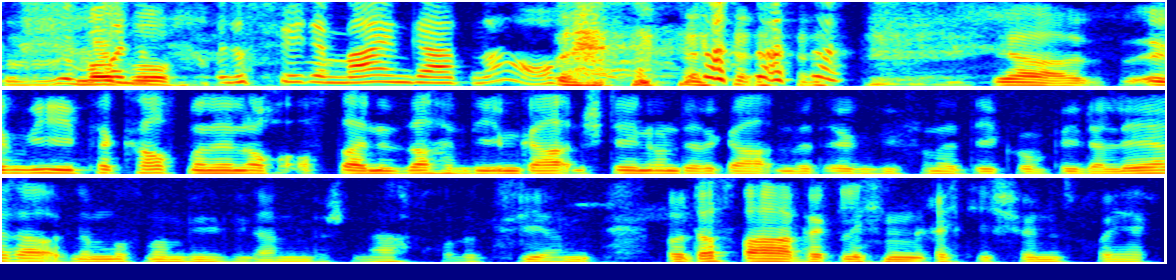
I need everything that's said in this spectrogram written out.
Das ist immer und, so, und das fehlt in meinem Garten auch. ja, irgendwie verkauft man dann auch oft seine Sachen, die im Garten stehen und der Garten wird irgendwie von der Deko wieder leerer und dann muss man wieder ein bisschen nachproduzieren. So, das war wirklich ein richtig schönes Projekt.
